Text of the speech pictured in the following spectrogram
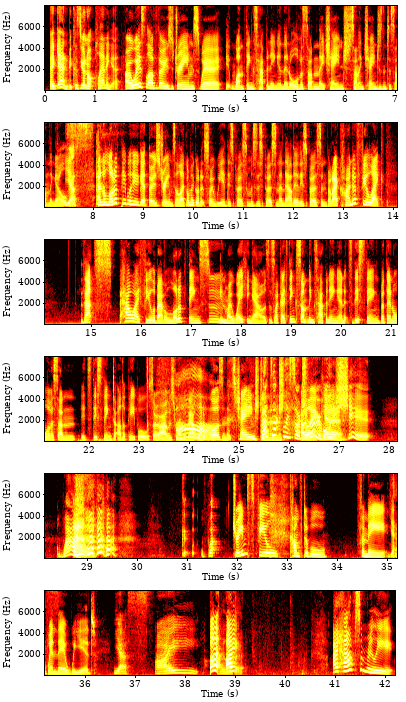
again, because you're not planning it. I always love those dreams where it, one thing's happening and then all of a sudden they change, something changes into something else. Yes. And a lot of people who get those dreams are like, oh my God, it's so weird. This person was this person and now they're this person. But I kind of feel like that's how I feel about a lot of things Mm. in my waking hours. It's like I think something's happening and it's this thing, but then all of a sudden it's this thing to other people. So I was wrong about what it was and it's changed. That's and actually so true. Like- Holy yeah. shit! Wow. What? Dreams feel comfortable for me Yes. when they're weird. Yes, I. But I I. I have some really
